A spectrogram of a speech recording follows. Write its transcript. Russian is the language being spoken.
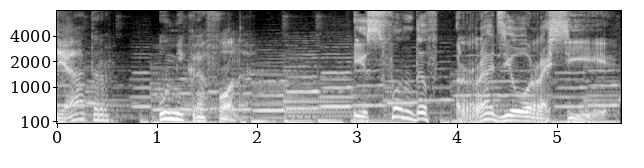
Театр у микрофона. Из фондов «Радио России».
